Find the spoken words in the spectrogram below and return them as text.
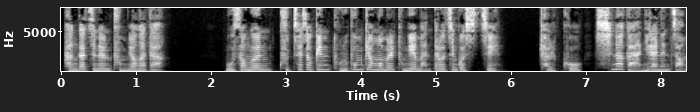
한 가지는 분명하다. 모성은 구체적인 돌봄 경험을 통해 만들어진 것이지 결코 신화가 아니라는 점.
